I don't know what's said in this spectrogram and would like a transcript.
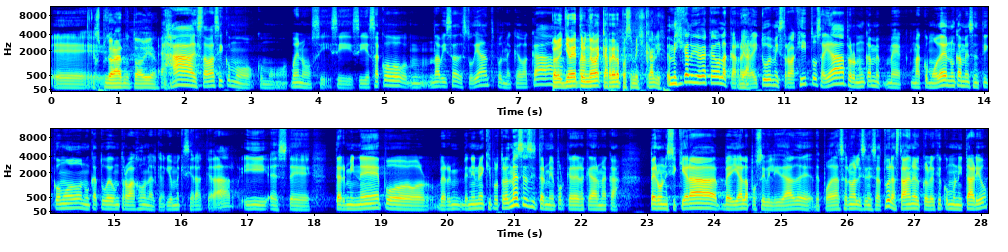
eh, Explorando todavía. Ajá, estaba así como, como bueno, si, si, si saco una visa de estudiante, pues me quedo acá. Pero ya había terminado la carrera, pues en Mexicali. en Mexicali yo había quedado la carrera Ya. y tuve mis trabajitos allá, pero nunca me, me- me acomodé, nunca me sentí cómodo, nunca tuve un trabajo en el que yo me quisiera quedar y este, terminé por venirme aquí por tres meses y terminé por querer quedarme acá. Pero ni siquiera veía la posibilidad de, de poder hacer una licenciatura. Estaba en el colegio comunitario,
